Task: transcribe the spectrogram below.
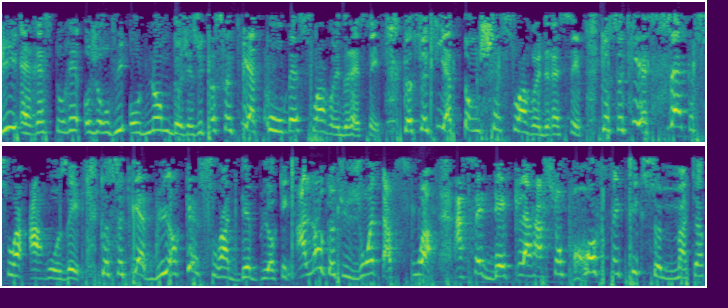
vie est restaurée aujourd'hui au nom de Jésus. Que ce qui est courbé soit redressé. Que ce qui est penché soit redressé. Que ce qui est sec soit arrosé. Que ce qui est bloqué soit débloqué. Alors que tu joins ta foi à cette déclaration prophétique ce matin,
